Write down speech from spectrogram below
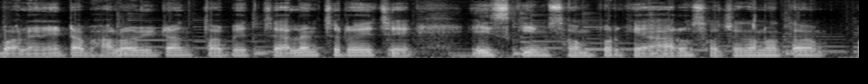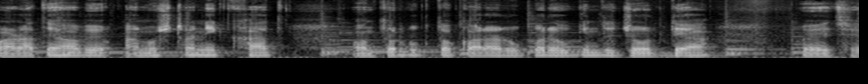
বলেন। এটা ভালো রিটার্ন তবে চ্যালেঞ্জ রয়েছে। এই স্কিম সম্পর্কে আরও সচেতনতা বাড়াতে হবে। আনুষ্ঠানিক খাত অন্তর্ভুক্ত করার উপরেও কিন্তু জোর দেওয়া হয়েছে।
